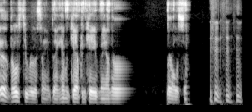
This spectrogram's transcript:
Yeah, those two were the same thing. Him and Captain Caveman. They're they're all the same.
